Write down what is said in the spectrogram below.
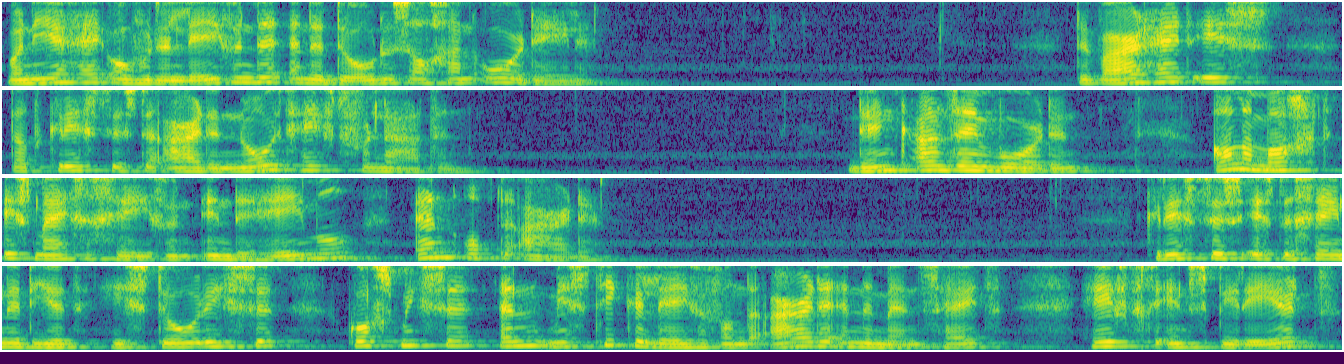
wanneer hij over de levenden en de doden zal gaan oordelen. De waarheid is dat Christus de aarde nooit heeft verlaten. Denk aan zijn woorden: Alle macht is mij gegeven in de hemel en op de aarde. Christus is degene die het historische, kosmische en mystieke leven van de aarde en de mensheid heeft geïnspireerd,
